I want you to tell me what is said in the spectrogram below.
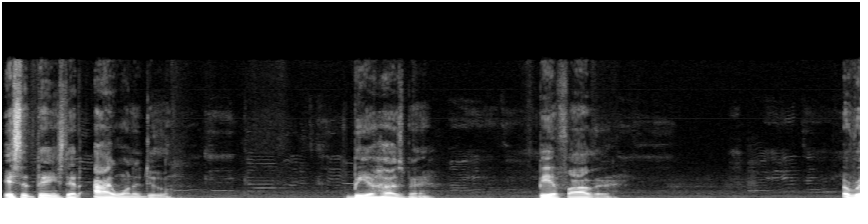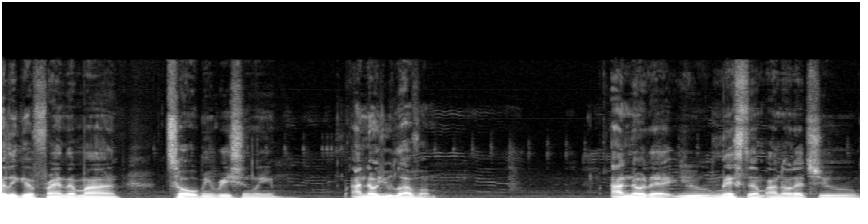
It's the things that I want to do be a husband, be a father. A really good friend of mine told me recently, I know you love him. I know that you miss them. I know that you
